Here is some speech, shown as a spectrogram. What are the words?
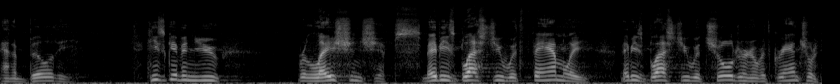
and ability. He's given you relationships. Maybe He's blessed you with family. Maybe He's blessed you with children or with grandchildren.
